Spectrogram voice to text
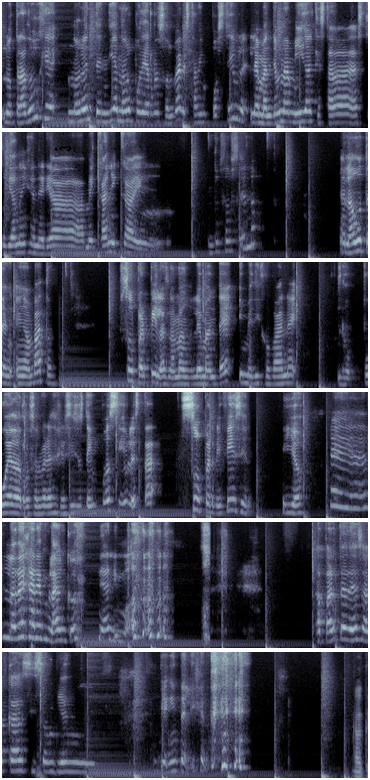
lo traduje, no lo entendía, no lo podía resolver, estaba imposible. Le mandé a una amiga que estaba estudiando ingeniería mecánica en, ¿dónde no? En la UTA, en, en Ambato. Super pilas la mano. Le mandé y me dijo, Vane, no puedo resolver ese ejercicio, está imposible, está súper difícil. Y yo, eh, lo dejaré en blanco, de ánimo. aparte de eso, acá sí son bien, bien inteligentes. Ok,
